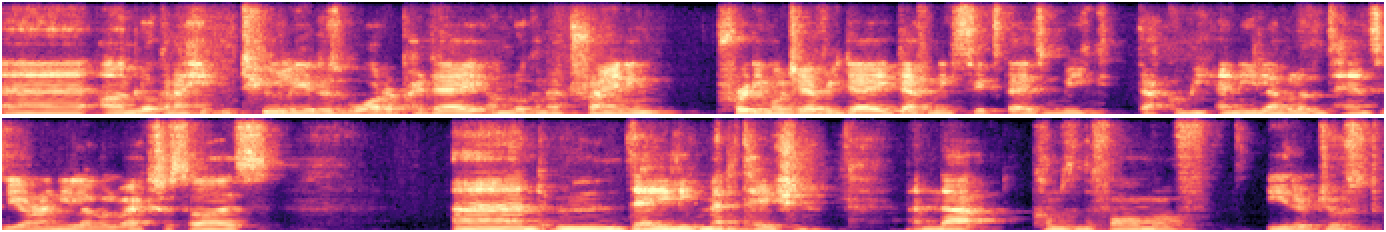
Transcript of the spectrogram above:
uh, I'm looking at hitting two liters of water per day. I'm looking at training pretty much every day, definitely six days a week. That could be any level of intensity or any level of exercise, and mm, daily meditation. And that comes in the form of either just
